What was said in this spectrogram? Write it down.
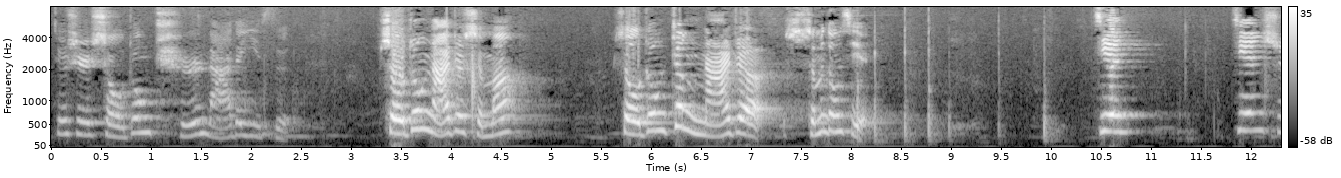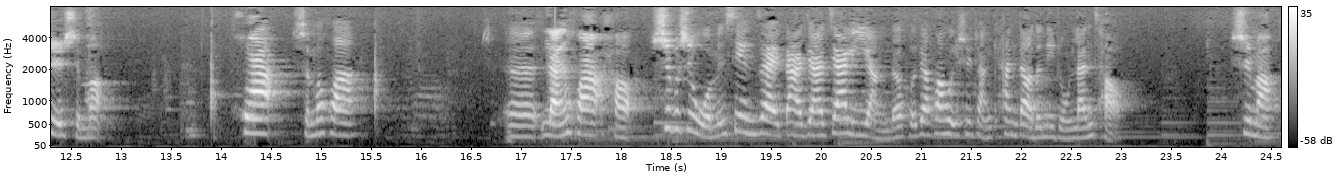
就是手中持拿的意思。手中拿着什么？手中正拿着什么东西？尖，尖是什么？花？什么花？呃，兰花。好，是不是我们现在大家家里养的和在花卉市场看到的那种兰草？是吗？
